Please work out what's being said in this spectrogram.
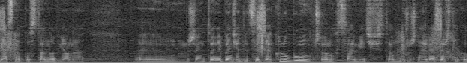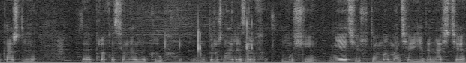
jasno postanowione, że to nie będzie decyzja klubu, czy on chce mieć tą drużynę rezerw, tylko każdy profesjonalny klub drużynę rezerw musi mieć. Już w tym momencie 11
